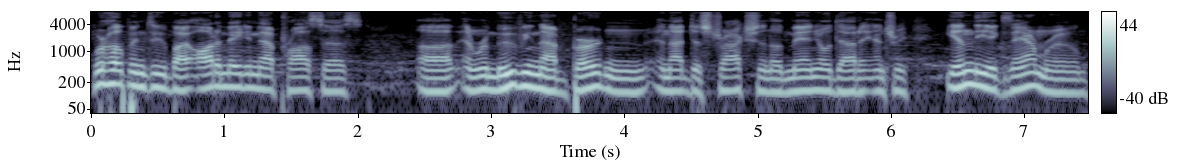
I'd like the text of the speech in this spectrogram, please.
we're hoping to, by automating that process uh, and removing that burden and that distraction of manual data entry in the exam room,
